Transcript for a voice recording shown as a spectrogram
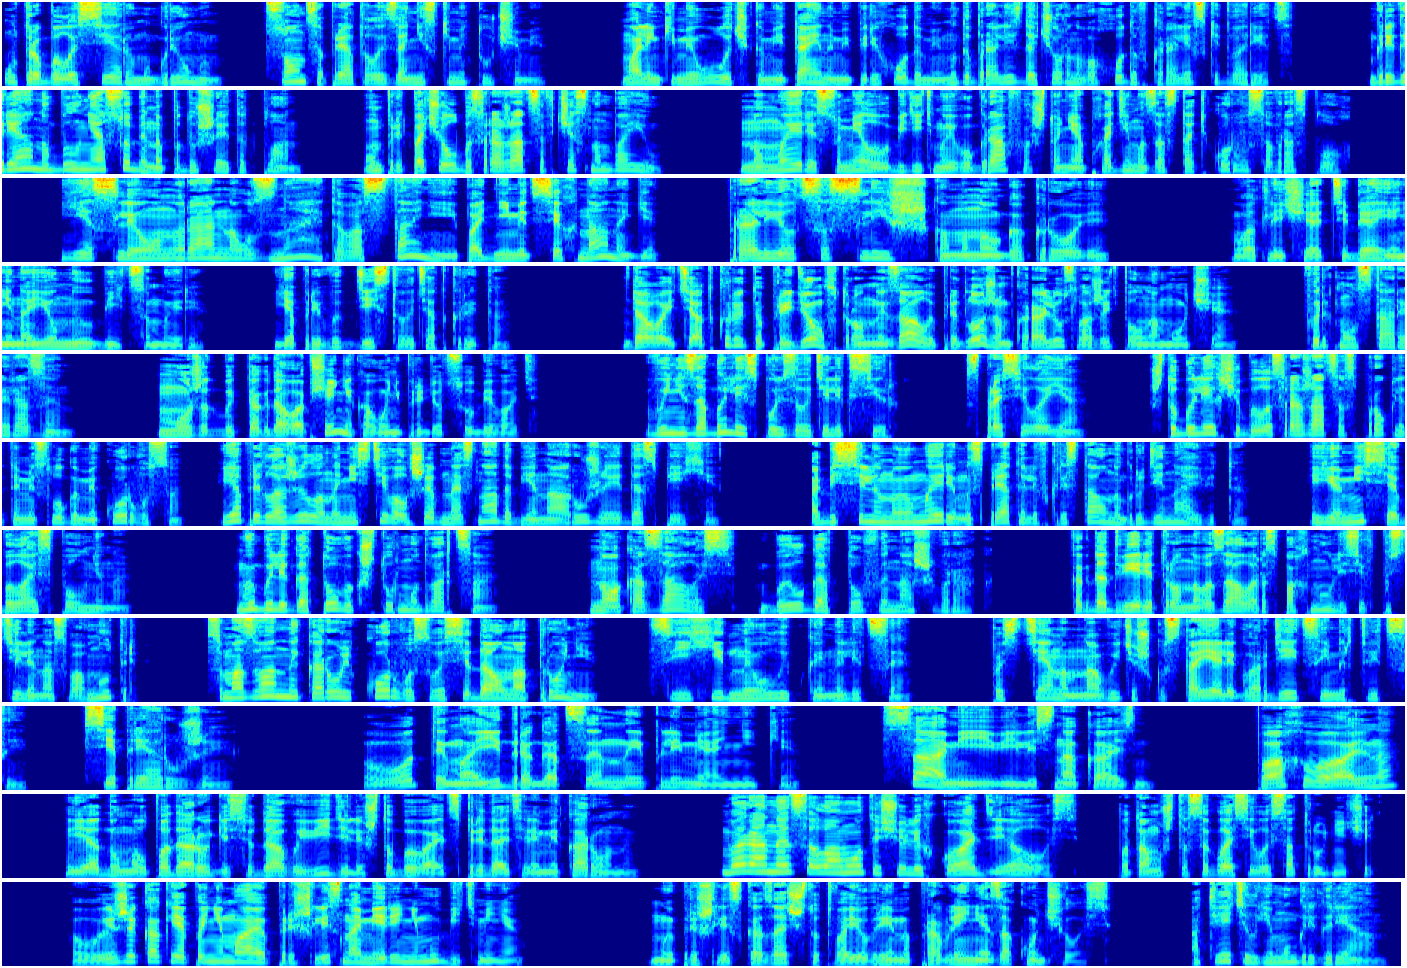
Утро было серым, угрюмым, солнце пряталось за низкими тучами. Маленькими улочками и тайными переходами мы добрались до черного хода в Королевский дворец. Григориану был не особенно по душе этот план. Он предпочел бы сражаться в честном бою, но Мэри сумела убедить моего графа, что необходимо застать Корвуса врасплох. Если он рано узнает о восстании и поднимет всех на ноги, прольется слишком много крови. В отличие от тебя, я не наемный убийца, Мэри. Я привык действовать открыто. Давайте открыто придем в тронный зал и предложим королю сложить полномочия. Фыркнул старый Розен. Может быть, тогда вообще никого не придется убивать? Вы не забыли использовать эликсир? — спросила я. Чтобы легче было сражаться с проклятыми слугами Корвуса, я предложила нанести волшебное снадобье на оружие и доспехи. Обессиленную Мэри мы спрятали в кристалл на груди Найвита. Ее миссия была исполнена. Мы были готовы к штурму дворца. Но оказалось, был готов и наш враг. Когда двери тронного зала распахнулись и впустили нас вовнутрь, самозванный король Корвус восседал на троне с ехидной улыбкой на лице. По стенам на вытяжку стояли гвардейцы и мертвецы, все при оружии. «Вот и мои драгоценные племянники. Сами явились на казнь. Похвально. Я думал, по дороге сюда вы видели, что бывает с предателями короны. Баронесса Ламот еще легко отделалась потому что согласилась сотрудничать. Вы же, как я понимаю, пришли с намерением убить меня. Мы пришли сказать, что твое время правления закончилось. Ответил ему Григориан.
